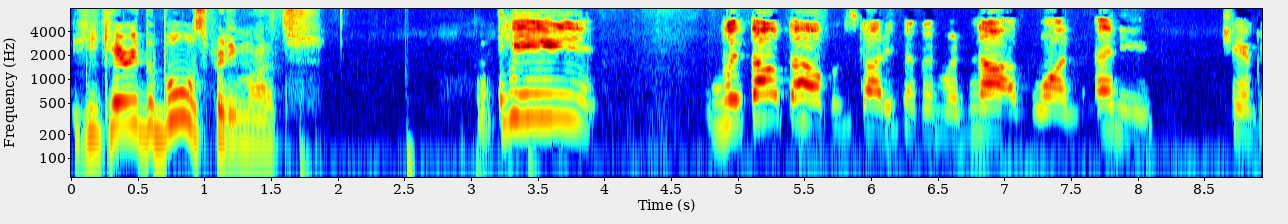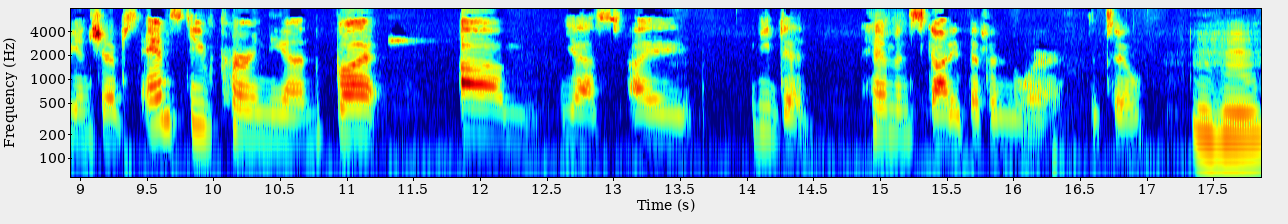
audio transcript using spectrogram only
he carried the Bulls pretty much. He without the help of Scottie Pippen would not have won any championships and Steve Kerr in the end. But um yes, I he did. Him and Scottie Pippen were the two. Mm-hmm.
